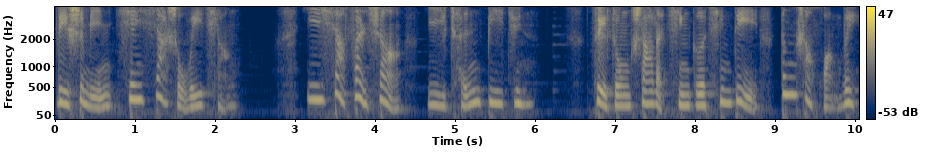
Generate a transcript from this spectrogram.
李世民先下手为强，以下犯上，以臣逼君，最终杀了亲哥亲弟，登上皇位。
